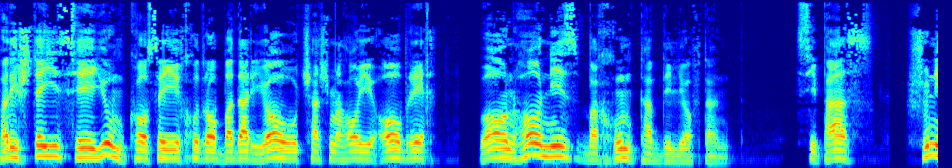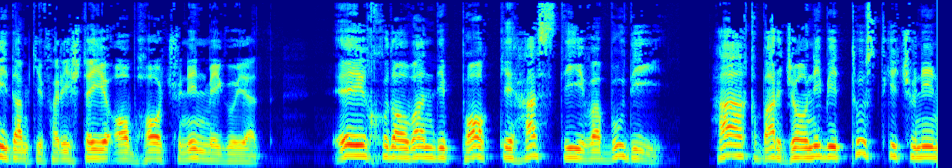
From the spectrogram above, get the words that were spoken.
Фариштаи сеюм косаи худро ба дарёву чашмаҳои об рехт ва онҳо низ ба хун табдил ёфтанд. Сипас шунидам ки фариштаи обҳо чунин мегӯяд. Эй худованди пок ки ҳастӣ ва будӣ ҳақ бар ҷониби туст ки чунин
